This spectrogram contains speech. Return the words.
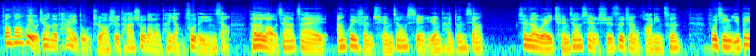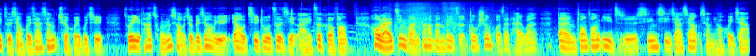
芳芳会有这样的态度，主要是她受到了她养父的影响。她的老家在安徽省全椒县元台墩乡，现在为全椒县十字镇华林村。父亲一辈子想回家乡，却回不去，所以他从小就被教育要记住自己来自何方。后来，尽管大半辈子都生活在台湾，但芳芳一直心系家乡，想要回家。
